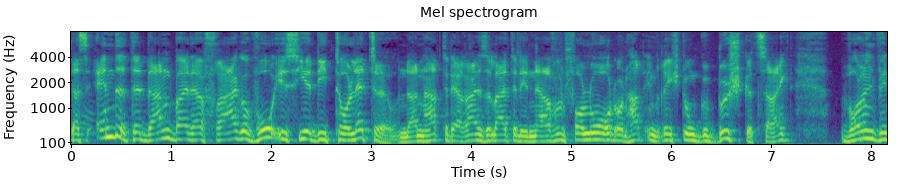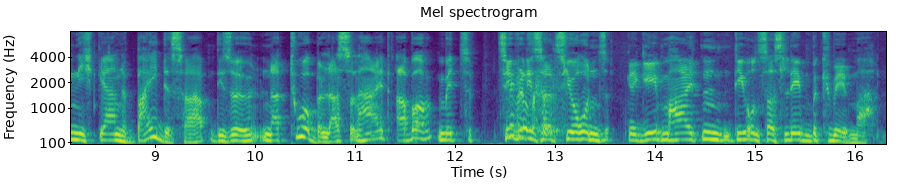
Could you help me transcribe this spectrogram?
Das endete dann bei der Frage, wo ist hier die Toilette? Und dann hatte der Reiseleiter die Nerven verloren und hat in Richtung Gebüsch gezeigt. Wollen wir nicht gerne beides haben? Diese Naturbelassenheit, aber mit Zivilisationsgegebenheiten, die uns das Leben bequem machen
